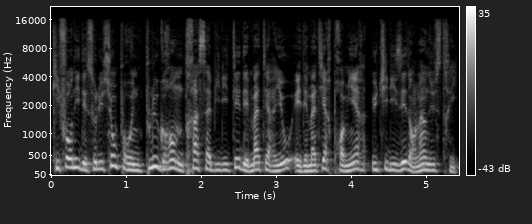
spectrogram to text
qui fournit des solutions pour une plus grande traçabilité des matériaux et des matières premières utilisées dans l'industrie.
